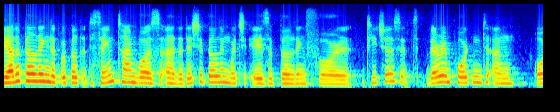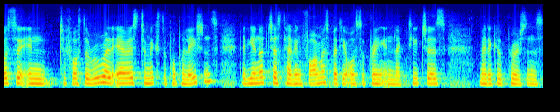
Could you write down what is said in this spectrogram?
The other building that we built at the same time was uh, the DESI building, which is a building for teachers. It's very important um, also in to foster rural areas to mix the populations, that you're not just having farmers, but you also bring in like teachers, medical persons,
